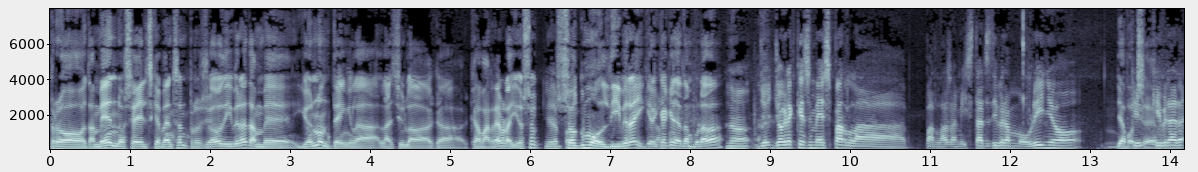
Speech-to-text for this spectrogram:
Però també, no sé ells què pensen, però jo d'Ibra també... Jo no entenc la, la xiulada que, que va rebre. Jo soc, Jo tampoc. soc molt d'Ibra i crec que aquella temporada... no, Jo, jo crec que és més per, la, per les amistats d'Ibra amb Mourinho, Ja pot que, ser. Que Ibra era,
